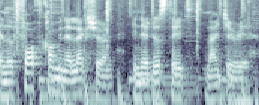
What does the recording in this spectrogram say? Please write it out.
in the forthcoming election in Edo State, Nigeria.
